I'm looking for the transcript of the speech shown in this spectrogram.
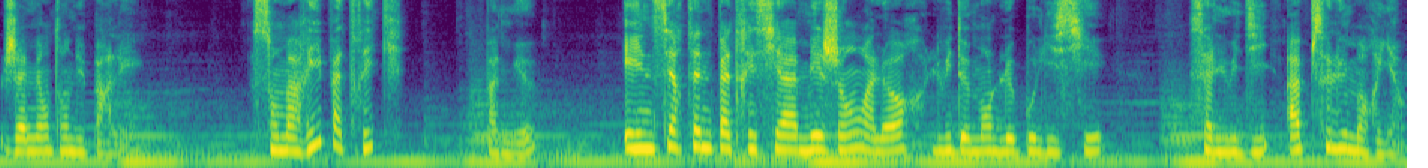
Jamais entendu parler. Son mari, Patrick? Pas mieux. Et une certaine Patricia Méjean, alors, lui demande le policier. Ça ne lui dit absolument rien.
